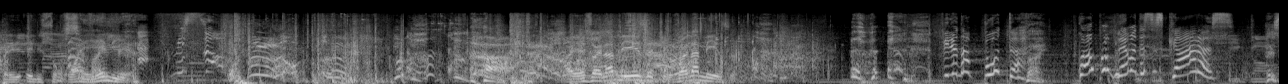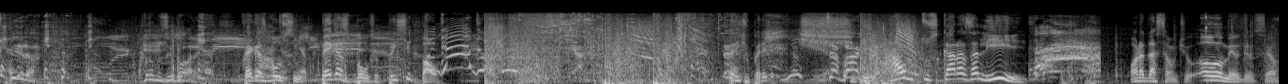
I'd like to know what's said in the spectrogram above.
Peraí, ele socou a ele. Ah, aí é zóio na mesa, tio. Zóio na mesa. Filho da puta! Qual é o problema desses caras? Respira. Vamos embora. Pega as bolsinhas. Pega as bolsas. Principal. Peraí, tio, peraí. Ixi, altos caras ali. Hora da ação, tio. Oh, meu Deus do céu.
